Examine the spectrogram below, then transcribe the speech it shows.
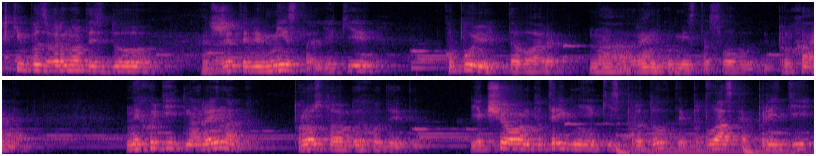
Хотів би звернутися до жителів міста, які купують товари на ринку міста Славути. Прохання. Не ходіть на ринок просто аби ходити. Якщо вам потрібні якісь продукти, будь ласка, прийдіть,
